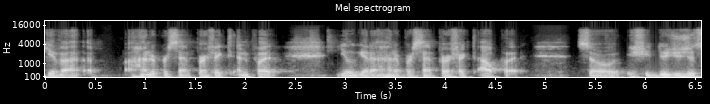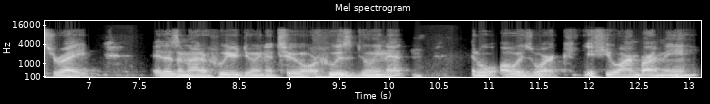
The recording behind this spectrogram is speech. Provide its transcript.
give a, a hundred percent perfect input, you'll get a hundred percent perfect output. So if you do jujitsu right, it doesn't matter who you're doing it to or who is doing it, it will always work. If you armbar me,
